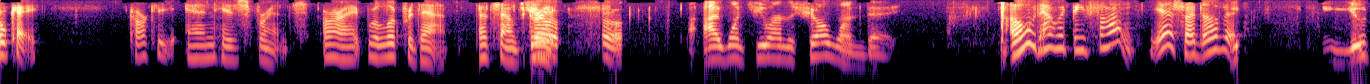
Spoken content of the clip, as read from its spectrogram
Okay. Corky and His Friends. All right, we'll look for that. That sounds Sure. great. I want you on the show one day. Oh, that would be fun. Yes, I'd love it. You, you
